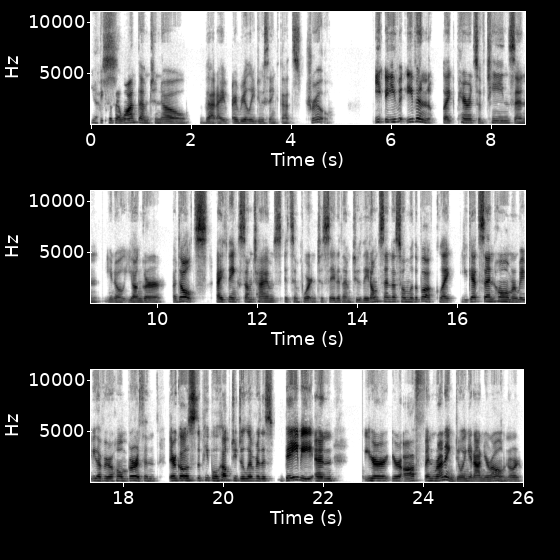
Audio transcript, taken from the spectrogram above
Yes. Because I want them to know that I, I really do think that's true. E- even even like parents of teens and you know younger adults, I think sometimes it's important to say to them too, they don't send us home with a book. Like you get sent home, or maybe you have your home birth, and there goes the people who helped you deliver this baby. And you're you're off and running doing it on your own or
